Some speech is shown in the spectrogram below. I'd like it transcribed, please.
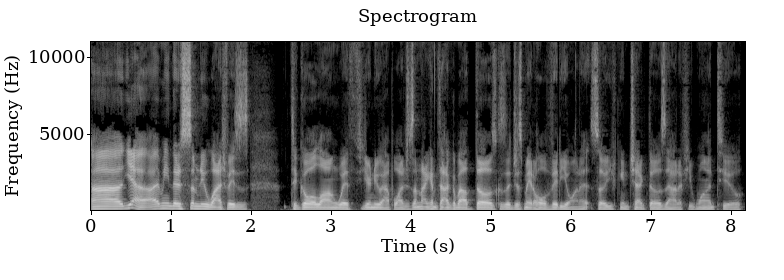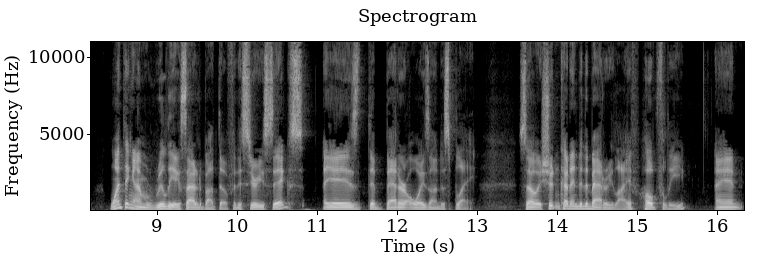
uh, yeah, I mean, there's some new watch faces to go along with your new Apple Watches. I'm not going to talk about those because I just made a whole video on it. So you can check those out if you want to. One thing I'm really excited about though for the Series 6 is the better always on display. So it shouldn't cut into the battery life, hopefully. And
